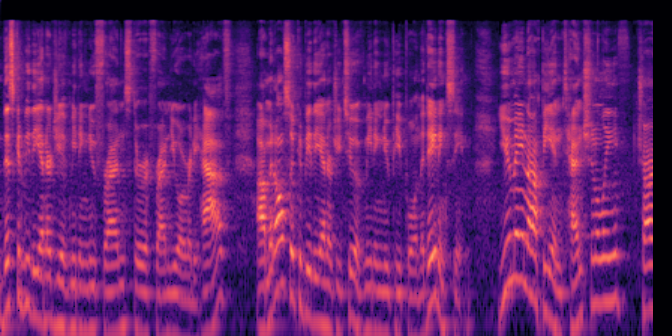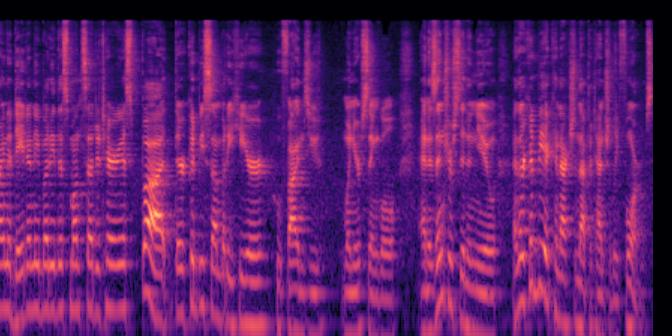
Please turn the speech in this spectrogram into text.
This could be the energy of meeting new friends through a friend you already have. Um, it also could be the energy, too, of meeting new people in the dating scene. You may not be intentionally trying to date anybody this month, Sagittarius, but there could be somebody here who finds you when you're single and is interested in you, and there could be a connection that potentially forms.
